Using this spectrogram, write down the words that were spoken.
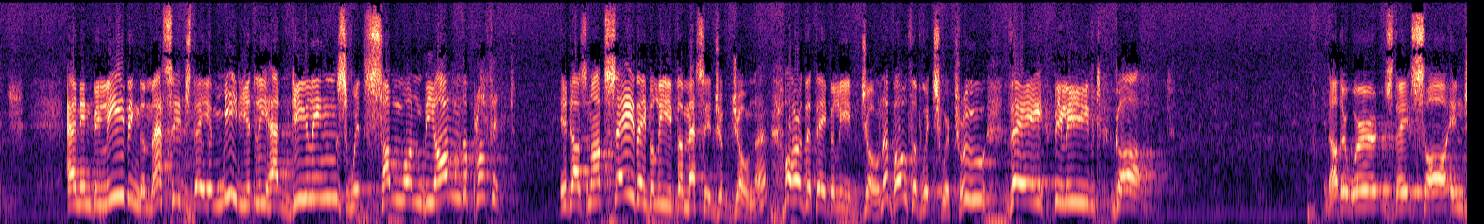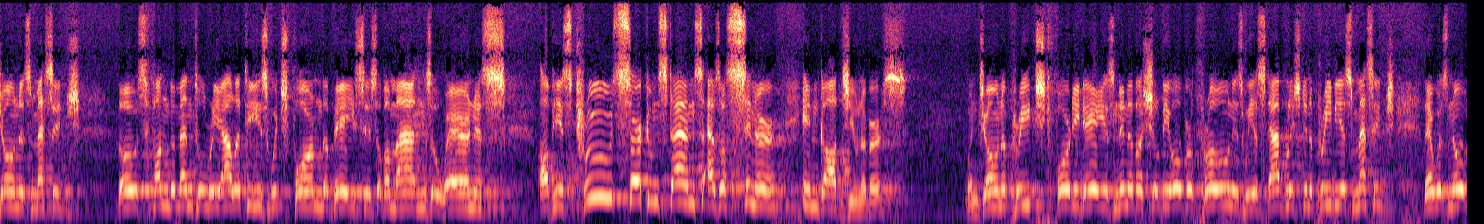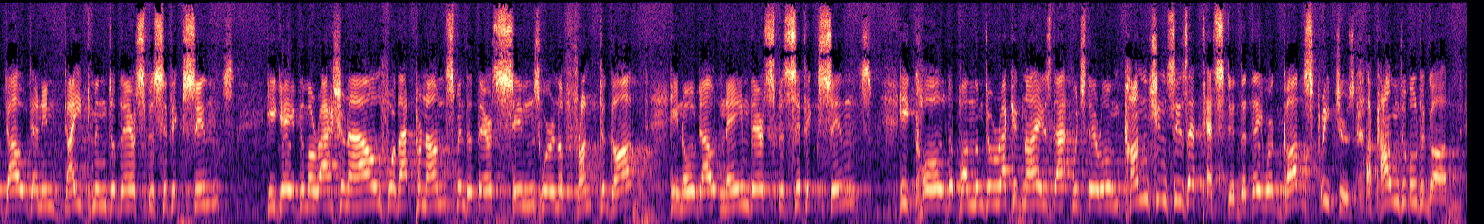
And in believing the message, they immediately had dealings with someone beyond the prophet. It does not say they believed the message of Jonah or that they believed Jonah, both of which were true. They believed God. In other words, they saw in Jonah's message those fundamental realities which form the basis of a man's awareness of his true circumstance as a sinner in God's universe. When Jonah preached, 40 days Nineveh shall be overthrown, as we established in a previous message, there was no doubt an indictment of their specific sins. He gave them a rationale for that pronouncement that their sins were an affront to God. He no doubt named their specific sins. He called upon them to recognize that which their own consciences attested that they were God's creatures, accountable to God.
